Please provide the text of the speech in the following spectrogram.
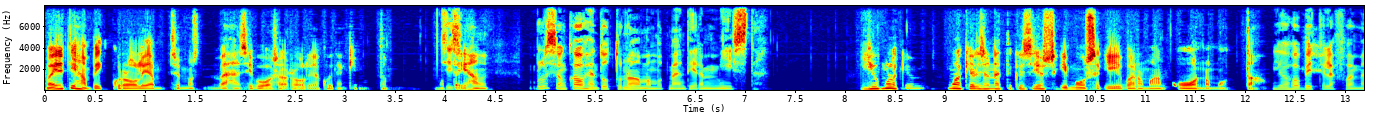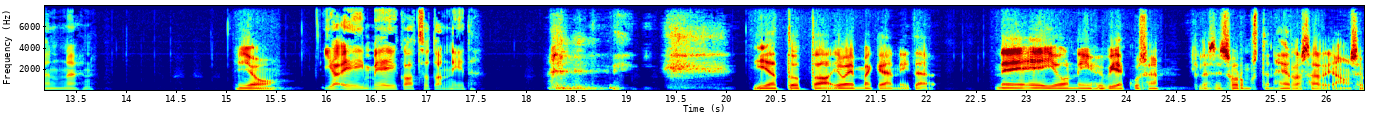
no ei nyt ihan pikkuroolia, mutta semmoista vähän sivuosaroolia kuitenkin, mutta, mutta Siis- ihan, Mulle se on kauhean tuttu naama, mutta mä en tiedä mistä. Joo, mullakin, mullakin oli sellainen, että kyllä se jossakin muussakin varmaan on, mutta Joo, Hobbit-leffoja mä en ole nähnyt. joo. Ja ei, me ei katsota niitä. Ja tota, joo, en mäkään niitä, ne ei ole niin hyviä kuin se, kyllä se Sormusten herrasarja on se,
